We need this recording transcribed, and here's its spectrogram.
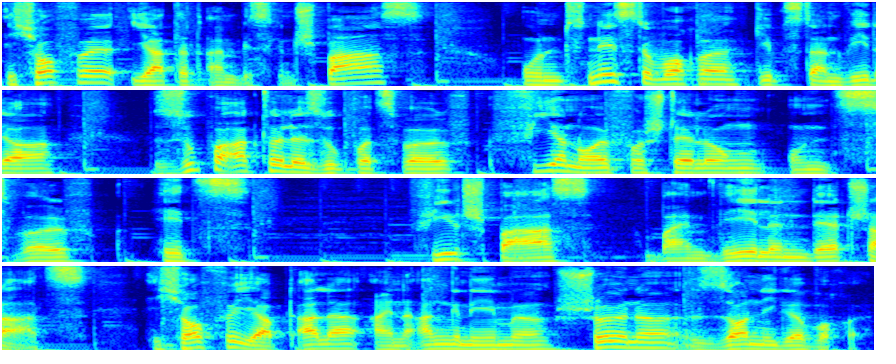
Ich hoffe, ihr hattet ein bisschen Spaß und nächste Woche gibt es dann wieder super aktuelle Super 12, vier Neuvorstellungen und zwölf Hits. Viel Spaß beim Wählen der Charts. Ich hoffe, ihr habt alle eine angenehme, schöne, sonnige Woche.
